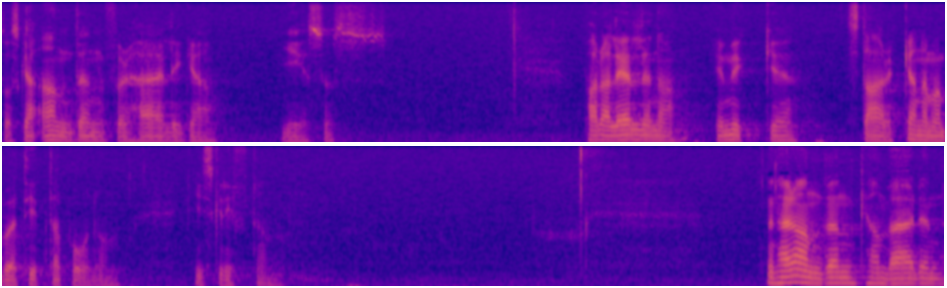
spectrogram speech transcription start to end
så ska Anden förhärliga Jesus. Parallellerna är mycket starka när man börjar titta på dem i skriften. Den här anden kan världen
